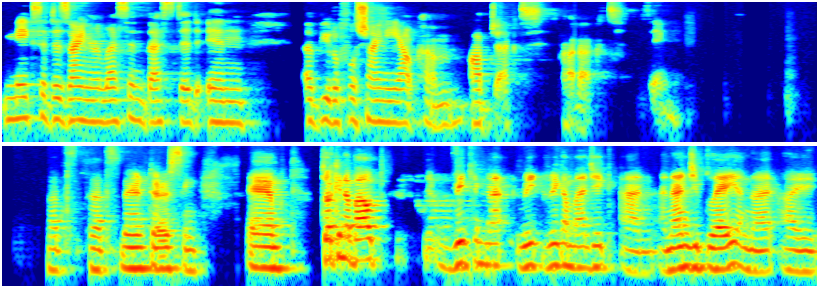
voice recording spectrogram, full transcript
makes a designer less invested in a beautiful, shiny outcome, object, product, thing. That's that's very interesting. Um, talking about Rigamajig and, and Anji Play, and I,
